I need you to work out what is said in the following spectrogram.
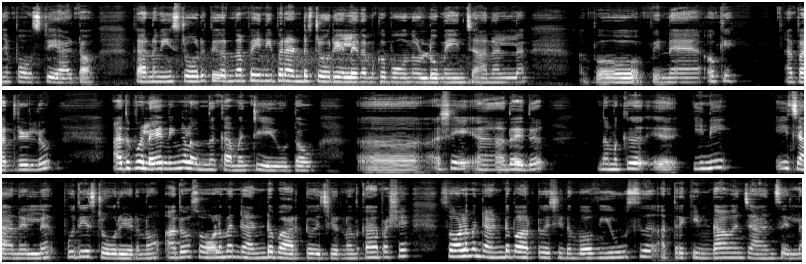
ഞാൻ പോസ്റ്റ് ചെയ്യാം കേട്ടോ കാരണം ഈ സ്റ്റോറി തീർന്നപ്പോൾ ഇനിയിപ്പോൾ രണ്ട് സ്റ്റോറിയല്ലേ നമുക്ക് പോകുന്നുള്ളൂ മെയിൻ ചാനലിൽ അപ്പോൾ പിന്നെ ഓക്കെ അപ്പോൾ അത്രയേ ഉള്ളൂ. അതുപോലെ നിങ്ങളൊന്ന് കമന്റ് ചെയ്യൂ കേട്ടോ പക്ഷേ അതായത് നമുക്ക് ഇനി ഈ ചാനലിൽ പുതിയ സ്റ്റോറി ഇടണോ? അതോ സോളമൻ രണ്ട് പാർട്ട് വെച്ചിടണോ? അത് പക്ഷേ സോളമൻ രണ്ട് പാർട്ട് വെച്ചിടുമ്പോൾ വ്യൂസ് അത്രയ്ക്ക് ഉണ്ടാവാൻ ചാൻസ് ഇല്ല.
